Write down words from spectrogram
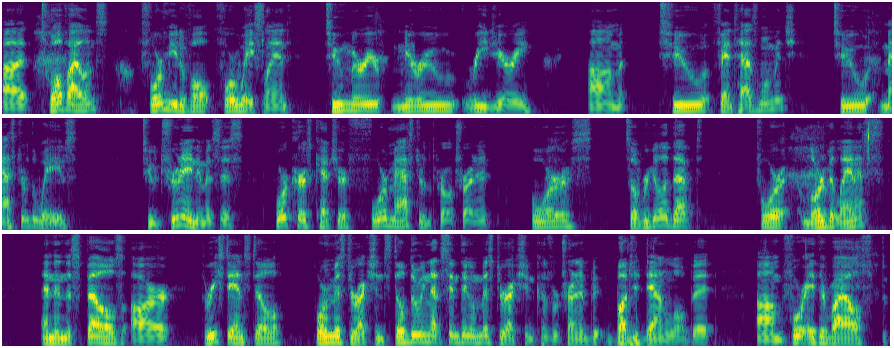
uh, twelve islands, four Mutavault, four Wasteland, two Miru Miru um, two Phantasmal Image, two Master of the Waves, two True Nemesis, four Cursecatcher, four Master of the Pearl Trident, four Silvergill Adept, four Lord of Atlantis, and then the spells are three Standstill, four Misdirection, still doing that same thing with Misdirection because we're trying to b- budget down a little bit. Um, four Aether Vial, sp-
